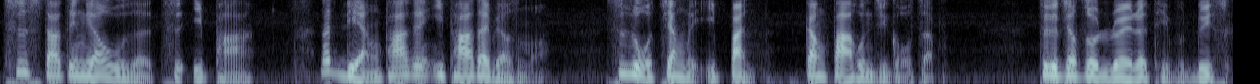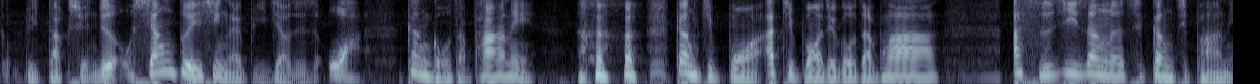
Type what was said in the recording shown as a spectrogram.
吃 statin 药物的吃一趴，那两趴跟一趴代表什么？是不是我降了一半？杠八分之狗涨，这个叫做 relative risk reduction，就是相对性来比较，就是哇，杠狗十趴呢？杠一半啊，一半就五十趴啊！实际上呢是杠一趴呢，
